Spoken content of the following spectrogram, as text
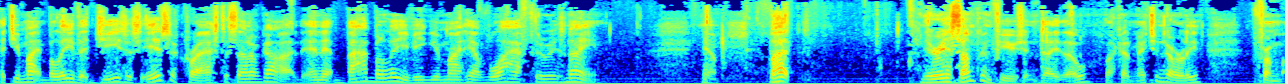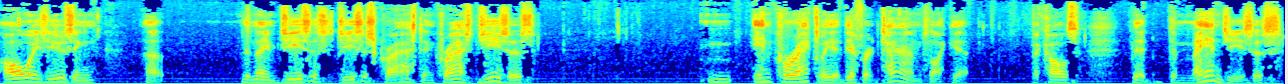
that you might believe that Jesus is the Christ, the Son of God, and that by believing you might have life through his name. Now, but there is some confusion today, though, like I mentioned earlier, from always using uh, the name Jesus, Jesus Christ, and Christ Jesus incorrectly at different times like that. Because that the man Jesus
